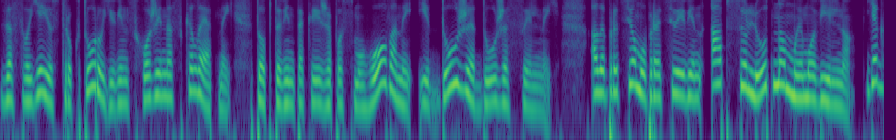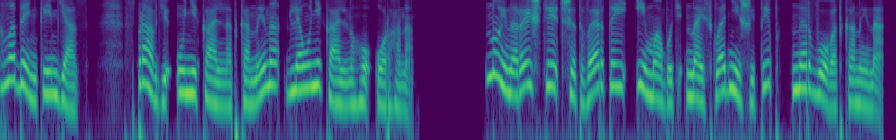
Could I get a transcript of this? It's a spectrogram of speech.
За своєю структурою він схожий на скелетний, тобто він такий же посмугований і дуже-дуже сильний. Але при цьому працює він абсолютно мимовільно, як гладенький м'яз. Справді унікальна тканина для унікального органа. Ну і нарешті четвертий і, мабуть, найскладніший тип нервова тканина.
